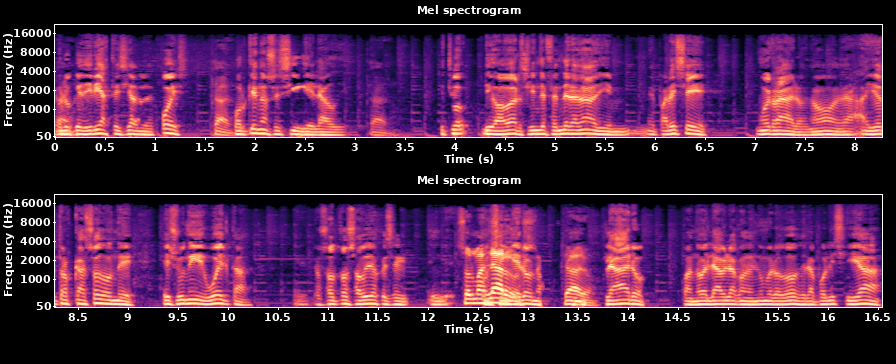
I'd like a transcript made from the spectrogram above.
o lo que diría Estesiano después. ¿Por qué no se sigue el audio? Claro. Esto, digo, a ver, sin defender a nadie, me parece muy raro, ¿no? Hay otros casos donde es un ida y vuelta. Eh, los otros audios que se... Eh, Son más largos, claro. Claro, cuando él habla con el número 2 de la policía...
